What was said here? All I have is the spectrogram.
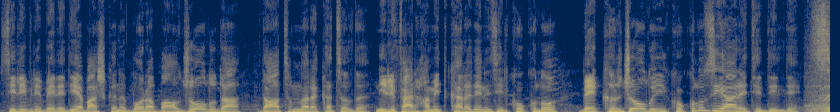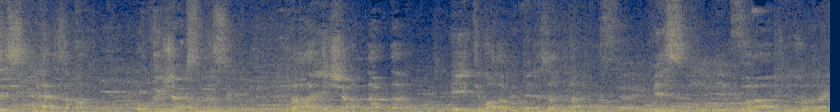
Silivri Belediye Başkanı Bora Balcıoğlu da dağıtımlara katıldı. Nilüfer Hamit Karadeniz İlkokulu ve Kırcıoğlu İlkokulu ziyaret edildi. Siz her zaman okuyacaksınız. Daha iyi şartlarda eğitim alabilmeniz adına biz Bora abimiz olarak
